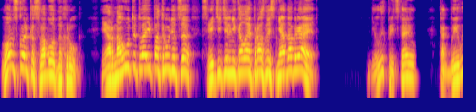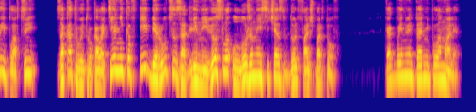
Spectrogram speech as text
Вон сколько свободных рук. И арнауты твои потрудятся, святитель Николай праздность не одобряет. Белых представил, как боевые пловцы закатывают рукава тельников и берутся за длинные весла, уложенные сейчас вдоль фальшбортов. Как бы инвентарь не поломали,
